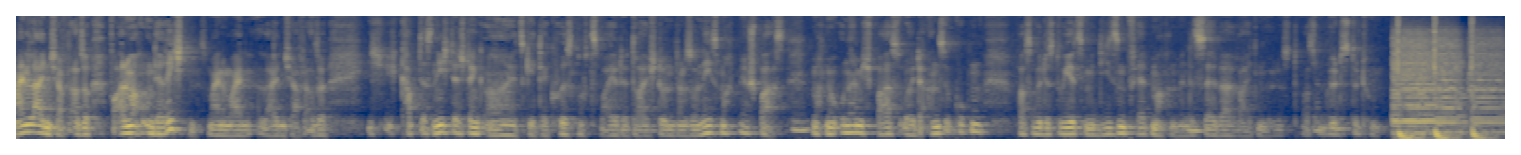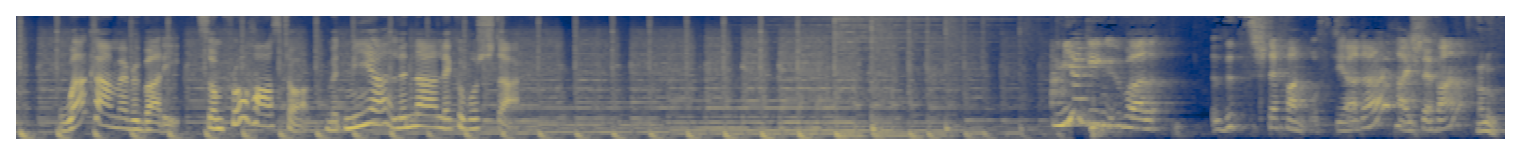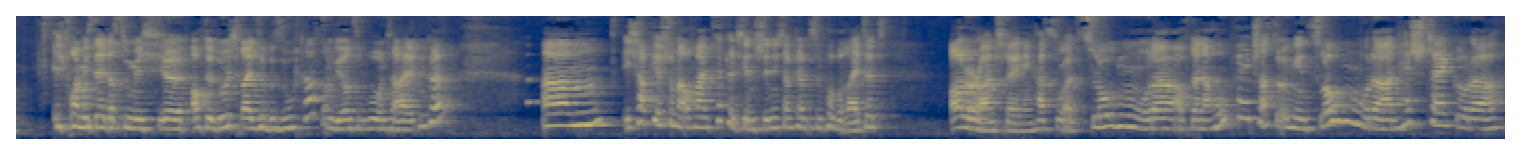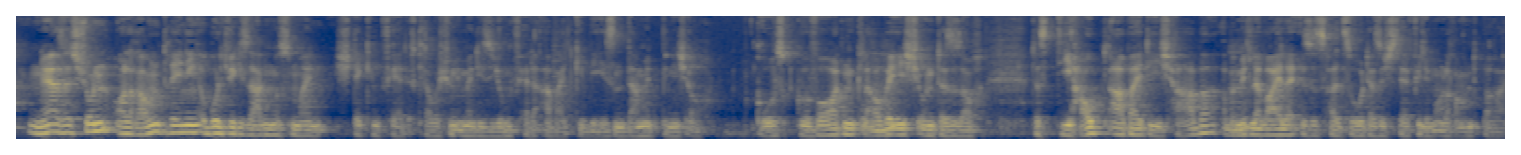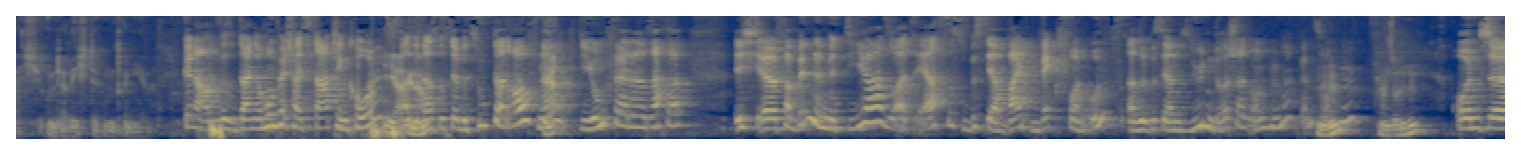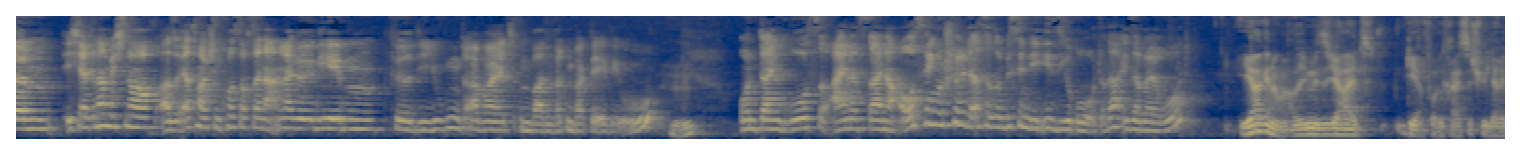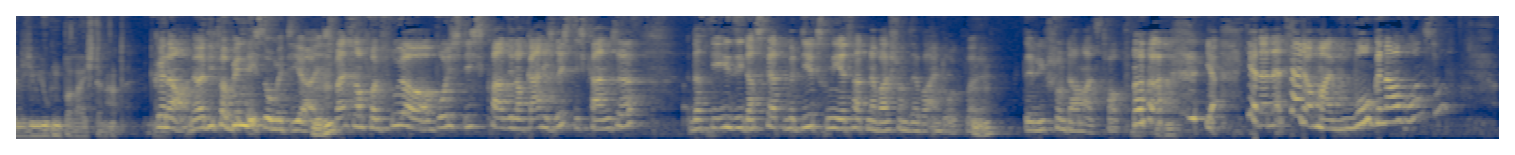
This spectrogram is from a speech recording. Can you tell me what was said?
meine Leidenschaft. Also vor allem auch unterrichten ist meine, meine Leidenschaft. Also ich, ich habe das nicht, dass ich denke, oh, jetzt geht der Kurs noch zwei oder drei Stunden und so. Nee, es macht mir Spaß. Mhm. Es macht mir unheimlich Spaß, Leute anzugucken. Was würdest du jetzt mit diesem Pferd machen, wenn du es selber reiten würdest? Was würdest du tun? Welcome everybody zum Pro Horse Talk mit mir, Linda Leckebusch-Stark. Mir gegenüber sitzt Stefan Ostiada. Hi Stefan. Hallo. Ich freue mich sehr, dass du mich äh, auf der Durchreise besucht hast und wir uns in Ruhe unterhalten können. Ähm, ich habe hier schon auf meinem Zettelchen stehen, ich habe hier ein bisschen vorbereitet. All-Around-Training hast du als Slogan oder auf deiner Homepage hast du irgendwie einen Slogan oder einen Hashtag oder? Naja, es ist schon Allround-Training, obwohl ich wirklich sagen muss, mein Steckenpferd ist, glaube ich, schon immer diese Jungpferdearbeit gewesen. Damit bin ich auch groß geworden, glaube mhm. ich, und das ist auch das ist die Hauptarbeit, die ich habe. Aber mhm. mittlerweile ist es halt so, dass ich sehr viel im Allround-Bereich unterrichte und trainiere. Genau, deine Homepage heißt Starting Coles, ja, also genau. das ist der Bezug darauf, ne? Ja. die Jungpferde-Sache. Ich äh, verbinde mit dir so als erstes, du bist ja weit weg von uns, also du bist ja im Süden Deutschland unten, ne? ganz mhm, unten. Ganz unten. Und ähm, ich erinnere mich noch, also erstmal habe ich einen Kurs auf deine Anlage gegeben für die Jugendarbeit im Baden-Württemberg der EWU. Mhm. Und dein große, eines deiner Aushängeschilder ist ja so ein bisschen die Easy Roth, oder? Isabel Roth? Ja, genau. Also mit Sicherheit die erfolgreichste Spielerin, die ich im Jugendbereich dann hatte. Genau, genau ne, die verbinde ich so mit dir. Mhm. Ich weiß noch von früher, obwohl ich dich quasi noch gar nicht richtig kannte, dass die Easy das Pferd mit dir trainiert hat, da war ich schon sehr beeindruckt, weil mhm. der lief schon damals top. ja. ja, dann erzähl doch mal, wo genau wohnst du?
